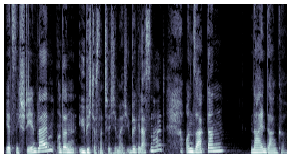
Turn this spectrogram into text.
jetzt nicht stehen bleiben und dann übe ich das natürlich immer. Ich übe Gelassenheit und sag dann, nein, danke.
